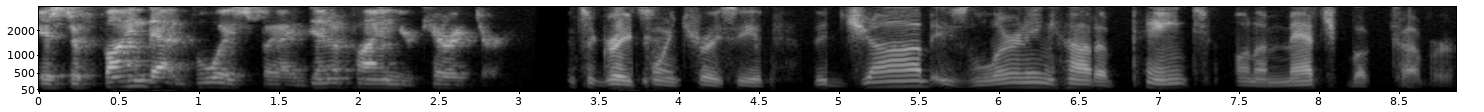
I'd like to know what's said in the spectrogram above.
is to find that voice by identifying your character. That's a great point, Tracy. The job is learning how to paint on a matchbook cover.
